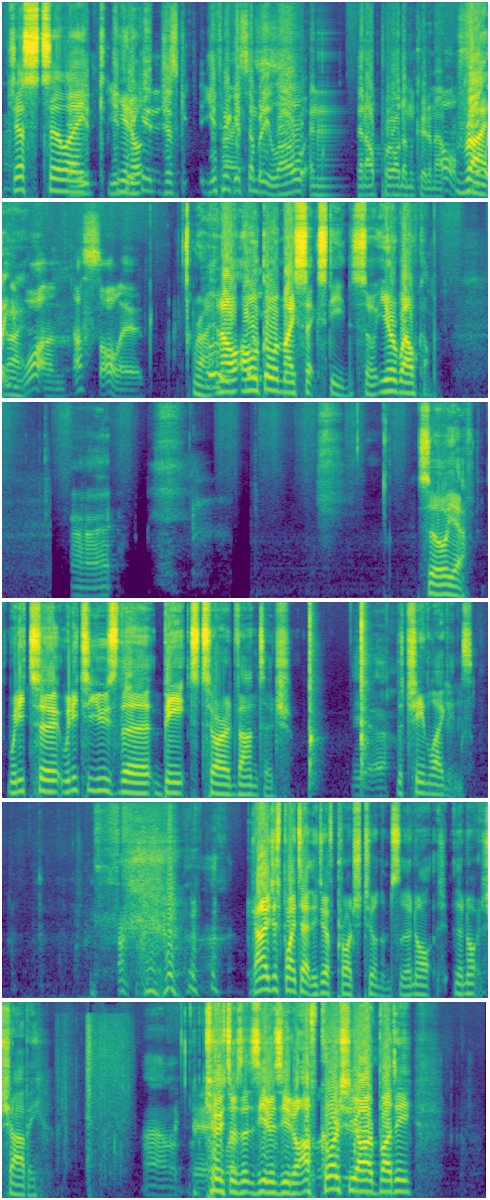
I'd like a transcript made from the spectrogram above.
just to like yeah, you, you, know. just you think Right. it's somebody low, and then I'll pull out them and crit him Oh, out. Right, 41. That's solid. Right, and I'll, I'll go with my 16. So you're welcome. All right. So yeah, we need to we need to use the bait to our advantage. Yeah. The chain leggings. Can I just point out they do have proj two on them, so they're not they're not shabby. Um, Yeah, Cooters well, at zero zero. Of course you are, buddy.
